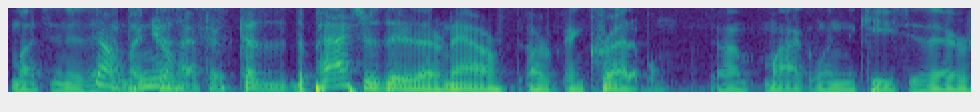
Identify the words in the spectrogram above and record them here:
much into that. No, and you don't because- have to. because the pastors that are there now are, are incredible. Um, Michael and Nikisha, they're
